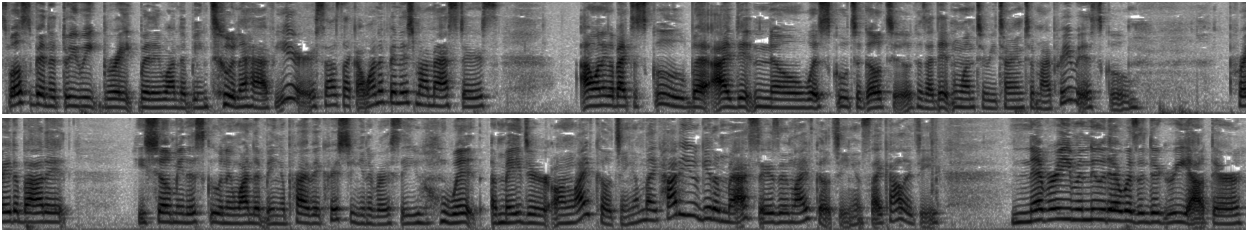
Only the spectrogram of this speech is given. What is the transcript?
supposed to be in a three week break, but it wound up being two and a half years. So I was like, I want to finish my master's. I want to go back to school, but I didn't know what school to go to because I didn't want to return to my previous school. Prayed about it. He showed me this school and it wound up being a private Christian university with a major on life coaching. I'm like, how do you get a master's in life coaching and psychology? Never even knew there was a degree out there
